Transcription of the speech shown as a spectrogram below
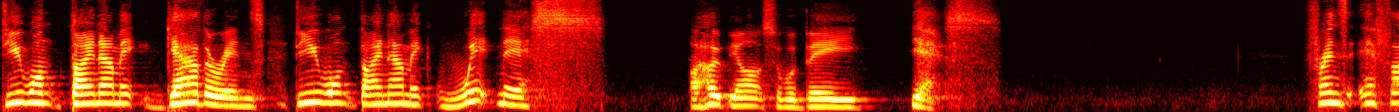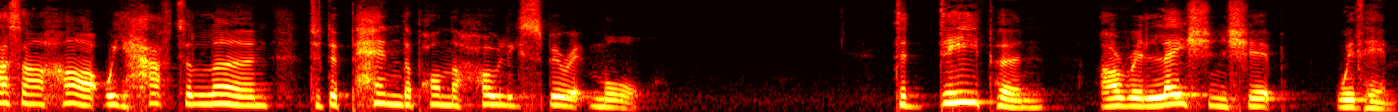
Do you want dynamic gatherings? Do you want dynamic witness? I hope the answer would be yes. Friends, if that's our heart, we have to learn to depend upon the Holy Spirit more. To deepen our relationship with Him.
